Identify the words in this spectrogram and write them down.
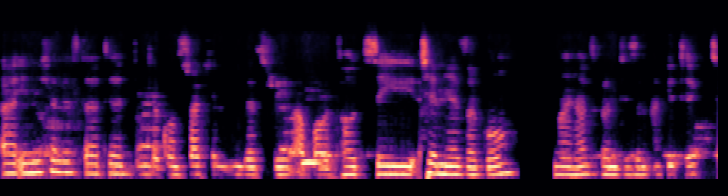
I initially started in the construction industry about, I would say, 10 years ago. My husband is an architect,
